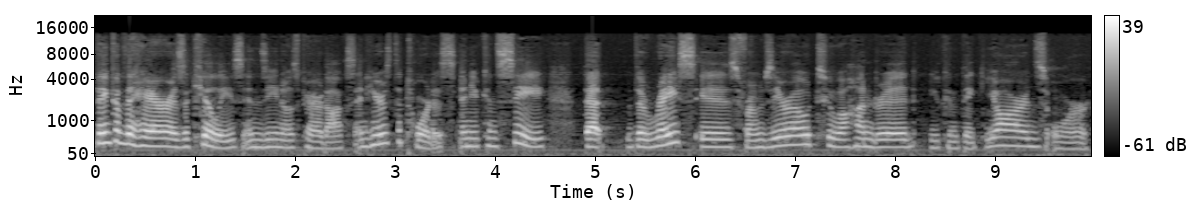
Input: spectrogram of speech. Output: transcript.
think of the hare as Achilles in Zeno's paradox, and here's the tortoise, and you can see that the race is from zero to 100. You can think yards or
